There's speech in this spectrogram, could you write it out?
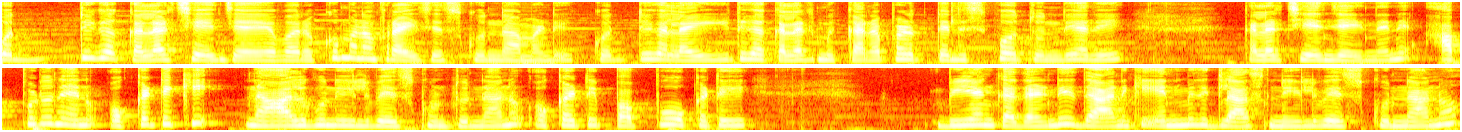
కొద్దిగా కలర్ చేంజ్ అయ్యే వరకు మనం ఫ్రై చేసుకుందామండి. కొద్దిగా లైట్గా కలర్ మీకు కనపడ తెలిసిపోతుంది. అది కలర్ చేంజ్ అయిందని. అప్పుడు నేను ఒకటికి నాలుగు నీళ్ళు వేసుకుంటున్నాను. ఒకటి పప్పు ఒకటి బియ్యం కదండి. దానికి ఎనిమిది గ్లాసులు నీళ్ళు వేసుకున్నాను.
